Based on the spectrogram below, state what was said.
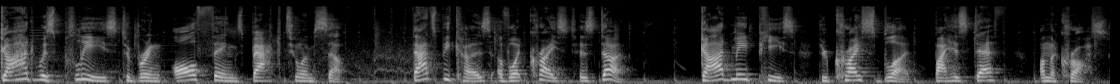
God was pleased to bring all things back to himself. That's because of what Christ has done. God made peace through Christ's blood by his death on the cross.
